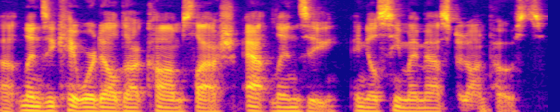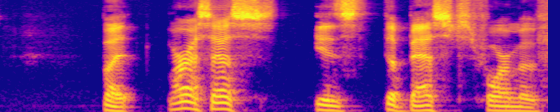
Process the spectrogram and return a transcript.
uh, lindsaykwardell.com slash at lindsay and you'll see my mastodon posts. But rss is the best form of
